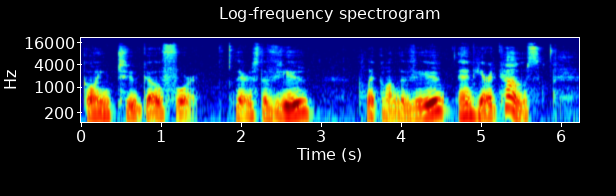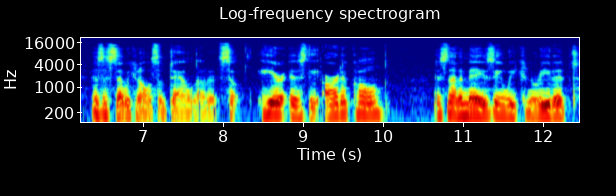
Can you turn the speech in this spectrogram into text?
Going to go for, it. there's the view, click on the view, and here it comes. As I said, we can also download it. So here is the article. Isn't that amazing? We can read it.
